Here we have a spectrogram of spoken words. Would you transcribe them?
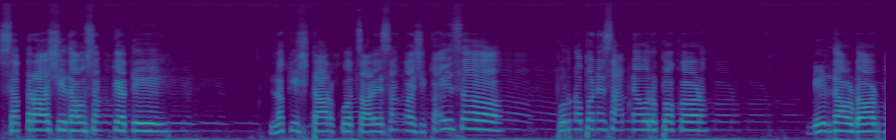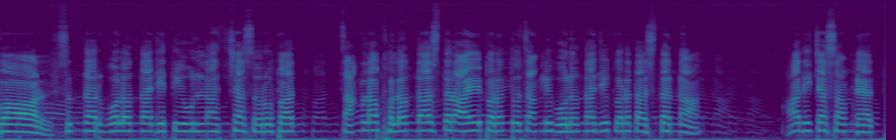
सतरा अशी धावसंख्या ती लकी स्टार कोचाळे संघाशी. काहीच पूर्णपणे सामन्यावर पकड. निर्धाव डॉट बॉल सुंदर गोलंदाजी ती उल्हासच्या स्वरूपात. चांगला फलंदाज तर आहे परंतु चांगली गोलंदाजी करत असताना आधीच्या सामन्यात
